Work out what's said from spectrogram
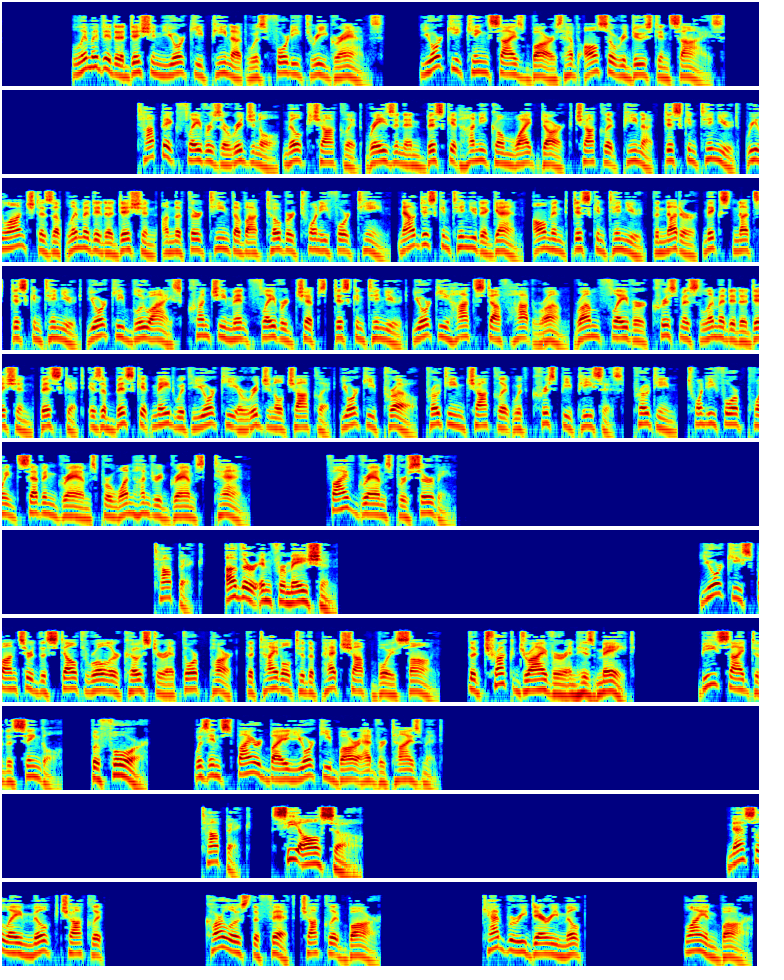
Limited edition Yorkie peanut was 43 grams. Yorkie king-size bars have also reduced in size. Topic flavors Original milk chocolate raisin and biscuit honeycomb white dark chocolate peanut discontinued relaunched as a limited edition on the 13th of October 2014 now discontinued again almond discontinued the nutter mixed nuts discontinued Yorkie blue ice crunchy mint flavored chips discontinued Yorkie hot stuff hot rum rum flavor Christmas limited edition biscuit is a biscuit made with Yorkie original chocolate Yorkie Pro protein chocolate with crispy pieces protein 24.7 grams per 100 grams, 10. 5 grams per serving. Other information Yorkie sponsored the Stealth roller coaster at Thorpe Park, the title to the Pet Shop Boys song, "'The Truck Driver and His Mate' B-side to the single, "'Before' was inspired by a Yorkie bar advertisement. See also. Nestlé milk chocolate. Carlos V chocolate bar. Cadbury Dairy Milk. Lion Bar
